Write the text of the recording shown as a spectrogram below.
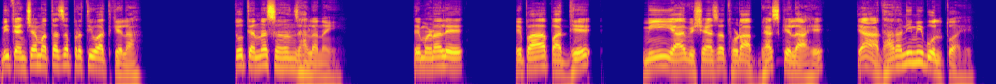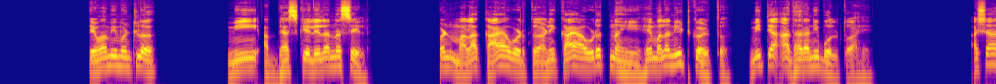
मी त्यांच्या मताचा प्रतिवाद केला. तो त्यांना सहन झाला नाही. ते म्हणाले हे पहा पाध्ये मी या विषयाचा थोडा अभ्यास केला आहे त्या आधाराने मी बोलतो आहे. तेव्हा मी म्हटलं मी अभ्यास केलेला नसेल पण मला काय आवडतं आणि काय आवडत नाही हे मला नीट कळतं. मी त्या आधाराने बोलतो आहे. अशा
